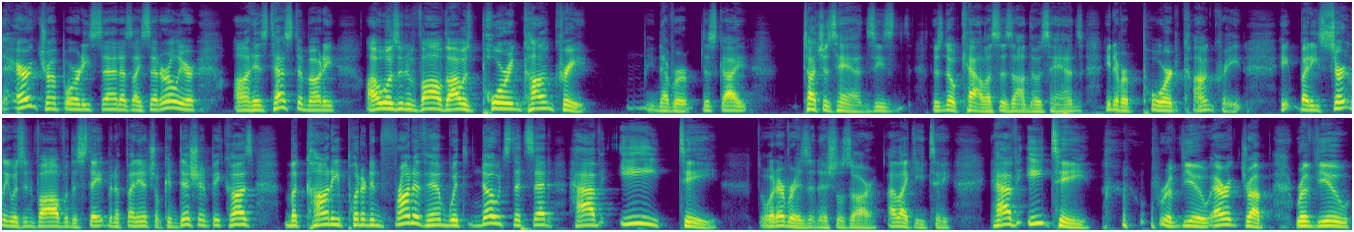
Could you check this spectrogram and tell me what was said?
Now, Eric Trump already said, as I said earlier on his testimony, I wasn't involved. I was pouring concrete. He never, this guy touches hands. He's there's no calluses on those hands. He never poured concrete. He, but he certainly was involved with the statement of financial condition because McConney put it in front of him with notes that said, have ET whatever his initials are. I like ET. Have ET review, Eric Trump review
